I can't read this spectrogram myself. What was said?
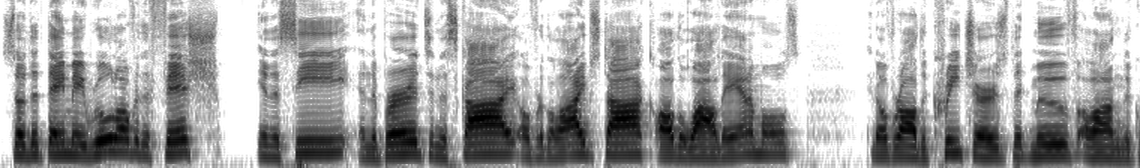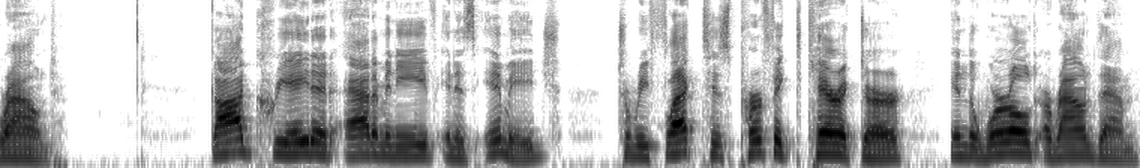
so that they may rule over the fish in the sea and the birds in the sky, over the livestock, all the wild animals, and over all the creatures that move along the ground. God created Adam and Eve in his image to reflect his perfect character in the world around them.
